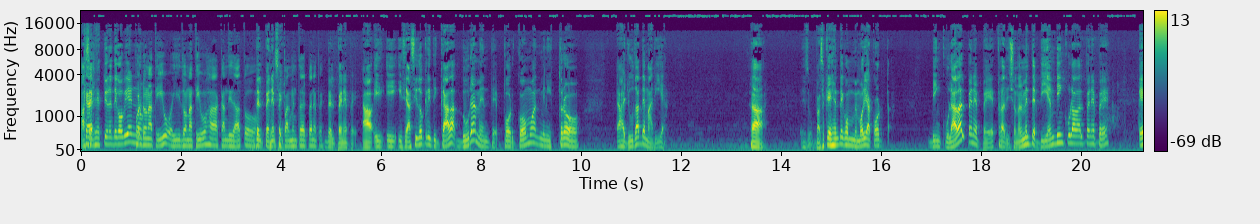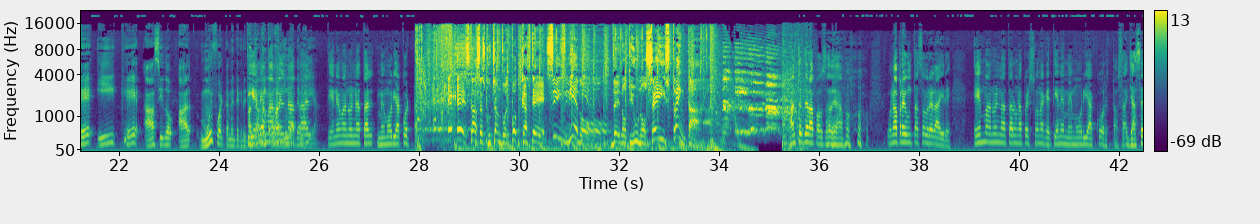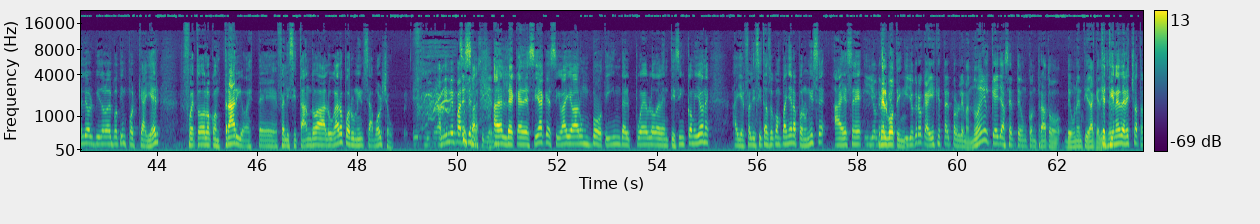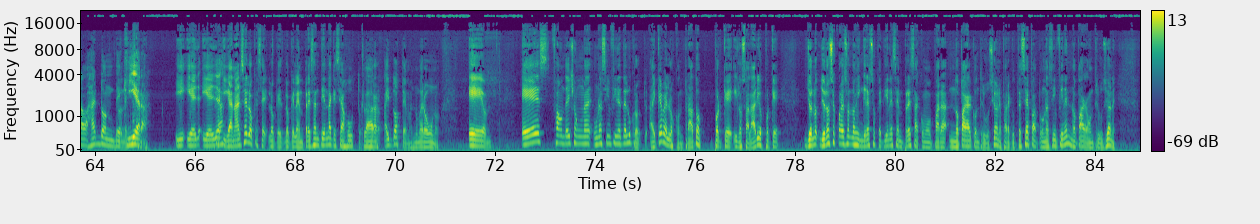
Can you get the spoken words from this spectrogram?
hacer gestiones de gobierno. Por donativos y donativos a candidatos del PNP. Principalmente del PNP. Del PNP. Ah, y, y, se ha sido criticada duramente por cómo administró ayudas de María. O sea, eso pasa que hay gente con memoria corta, vinculada al PNP, tradicionalmente bien vinculada al PNP, eh, y que ha sido ah, muy fuertemente criticada ¿Tiene Manuel de María. ¿Tiene Manuel Natal memoria corta? Estás escuchando el podcast de Sin, miedo, de Noti1630. Antes de la pausa, dejamos una pregunta sobre el aire. ¿Es Manuel Natal una persona que tiene memoria corta? O sea, ya se le olvidó lo del botín porque ayer fue todo lo contrario, este, felicitando a Lugaro por unirse a Ball Show. A mí me parece lo siguiente. Al de que decía que se iba a llevar un botín del pueblo de 25 millones ayer felicita a su compañera por unirse a ese del botín. Y yo creo que ahí es que está el problema. No es el que ella acepte un contrato de una entidad que, que tiene derecho a trabajar donde, quiera. Y, y, ella, y, ella y ganarse lo que se, lo que lo que la empresa entienda que sea justo. Claro. hay dos temas. Número uno, eh, es Foundation una, una sin fines de lucro. Hay que ver los contratos porque y los salarios porque yo no, yo no sé cuáles son los ingresos que tiene esa empresa como para no pagar contribuciones. Para que usted sepa, una sin fines no paga contribuciones.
